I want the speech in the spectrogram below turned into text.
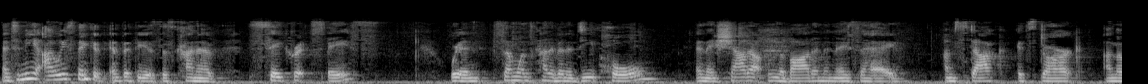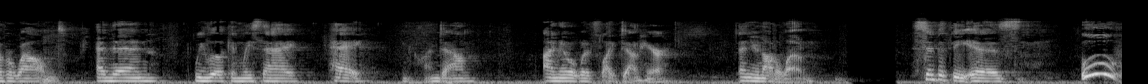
And to me, I always think of empathy as this kind of sacred space when someone's kind of in a deep hole and they shout out from the bottom and they say, I'm stuck, it's dark, I'm overwhelmed. And then we look and we say, hey, climb down. I know what it's like down here, and you're not alone. Sympathy is, ooh,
